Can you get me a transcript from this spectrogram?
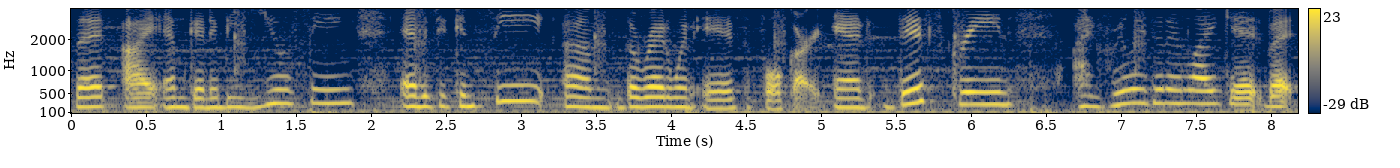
that I am going to be using. And as you can see, um, the red one is Folk Art, and this green I really didn't like it, but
